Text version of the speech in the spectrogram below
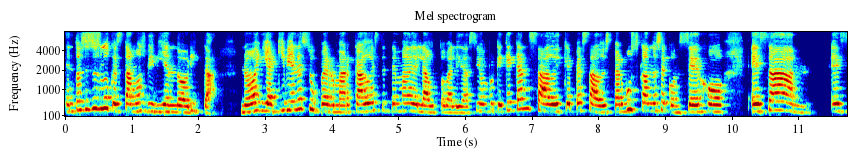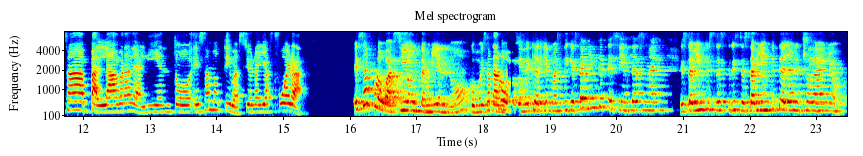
Entonces, eso es lo que estamos viviendo ahorita. ¿No? Y aquí viene súper marcado este tema de la autovalidación, porque qué cansado y qué pesado estar buscando ese consejo, esa, esa palabra de aliento, esa motivación allá afuera. Esa aprobación también, ¿no? Como esa aprobación de que alguien más diga, está bien que te sientas mal, está bien que estés triste, está bien que te hayan hecho daño,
